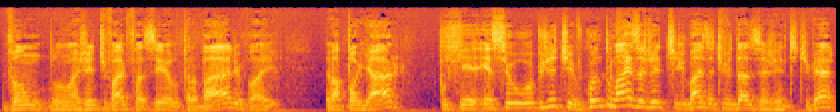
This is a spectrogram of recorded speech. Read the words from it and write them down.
Vão, vão, a gente vai fazer o trabalho, vai apoiar, porque esse é o objetivo. Quanto mais a gente, mais atividades a gente tiver,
